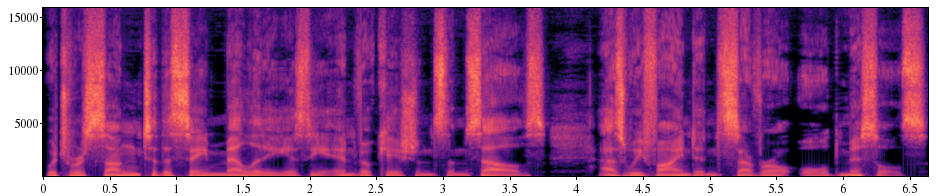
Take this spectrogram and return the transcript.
which were sung to the same melody as the invocations themselves, as we find in several old missals.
